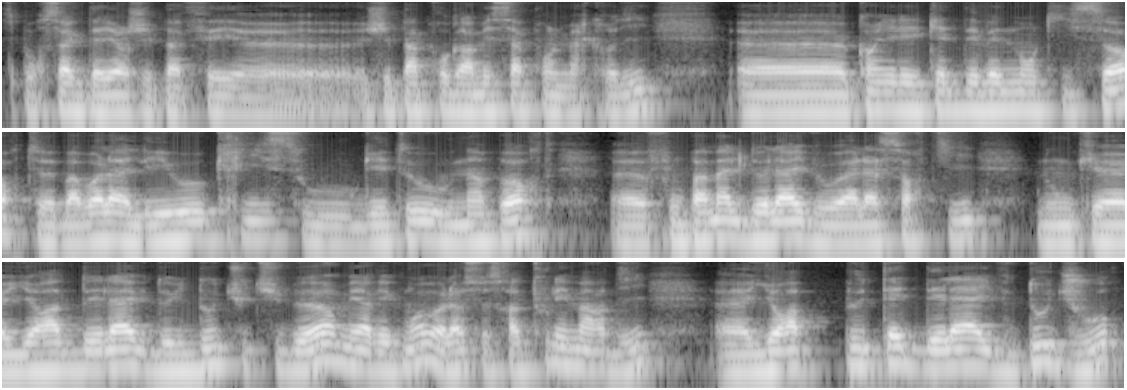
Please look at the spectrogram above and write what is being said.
c'est pour ça que d'ailleurs j'ai pas fait, euh, j'ai pas programmé ça pour le mercredi. Quand il y a les quêtes d'événements qui sortent, bah voilà, Léo, Chris ou Ghetto ou n'importe font pas mal de lives à la sortie. Donc il y aura des lives d'autres youtubeurs, mais avec moi voilà, ce sera tous les mardis. Il y aura peut-être des lives d'autres jours,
